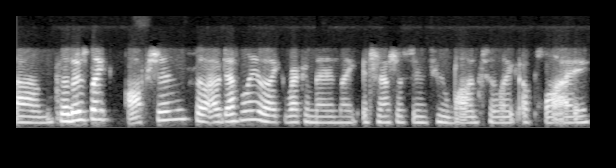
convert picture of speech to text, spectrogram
Um, so there's like options. So I would definitely like recommend like international students who want to like apply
